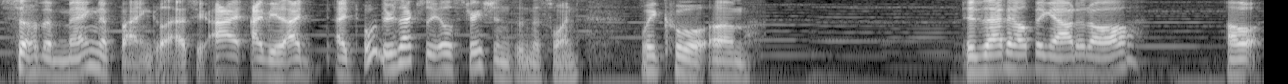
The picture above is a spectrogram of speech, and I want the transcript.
So the magnifying glass here. I I mean I I oh there's actually illustrations in this one. Way cool. Um is that helping out at all? Oh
